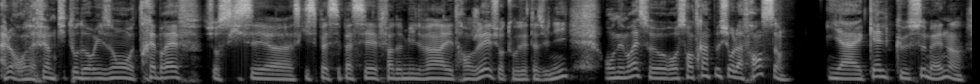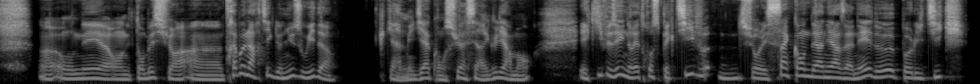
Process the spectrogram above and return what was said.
Alors, on a fait un petit tour d'horizon très bref sur ce qui s'est euh, ce qui se s'est passé fin 2020 à l'étranger, surtout aux États-Unis. On aimerait se recentrer un peu sur la France. Il y a quelques semaines, euh, on est on est tombé sur un, un très bon article de Newsweed qui est un média qu'on suit assez régulièrement, et qui faisait une rétrospective sur les 50 dernières années de politique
